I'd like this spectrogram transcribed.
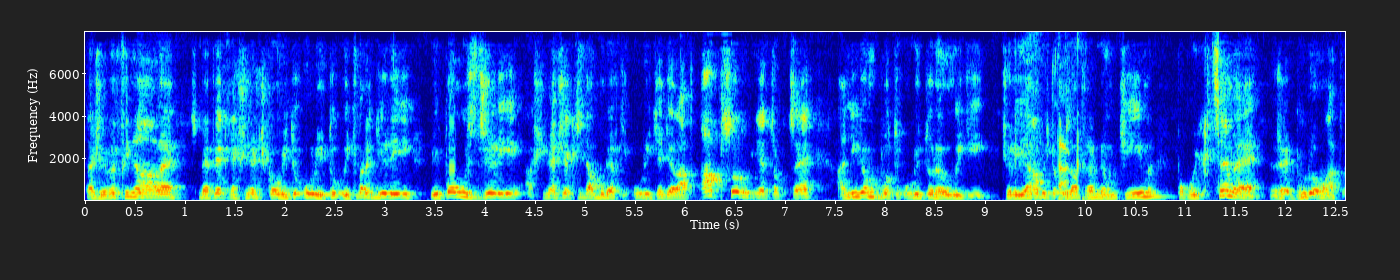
takže ve finále jsme pěkně Šinečkovi tu ulitu vytvrdili, vypouzdřili a Šineček si tam bude v té ulitě dělat absolutně co chce a nikdo mu po tu ulitu neuvidí. Čili já bych to uzavřel jenom tím, pokud chceme budovat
